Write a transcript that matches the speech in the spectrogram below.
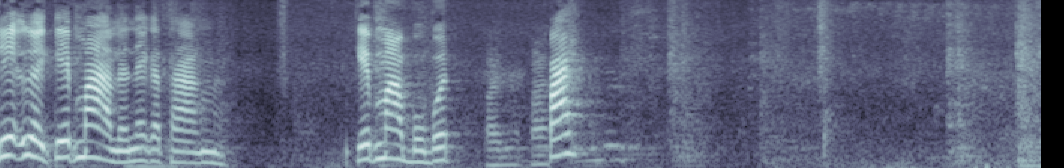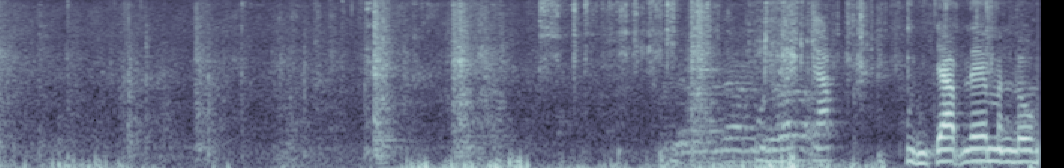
เด้เอ้อยเก็บมาแล้วในกระถางน่ะเก็บมาบ่เบิด ไปนะไปคุณแม่จับ ฝุ่นจับแล้วมันลม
